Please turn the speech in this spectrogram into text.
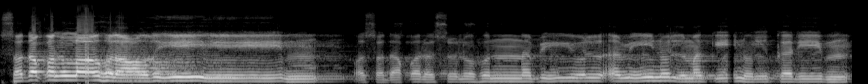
صدق الله العظيم. وصدق رسوله النبي الأمين المكين الكريم.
